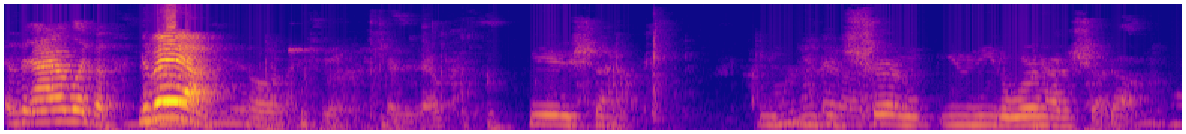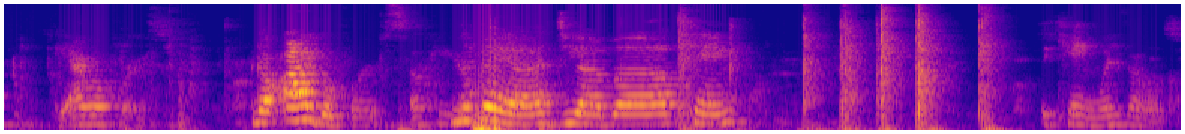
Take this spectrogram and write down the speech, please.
And then I have like a Nevaeh! Oh, actually, shut it out. You shut. You, you can sure you need to learn how to shut up. Okay, I go first. No, I go first. Okay. Nevaeh, do you have a king? The king. What does that look like?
